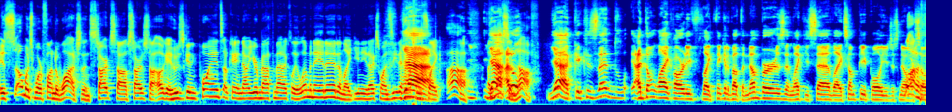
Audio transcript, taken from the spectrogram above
is so much more fun to watch than start, stop, start, stop. Okay, who's getting points? Okay, now you're mathematically eliminated, and like you need X, Y, and Z to happen. Yeah. It's like, ah, oh, yeah, enough. Yeah, because then I don't like already like thinking about the numbers, and like you said, like some people you just know are so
